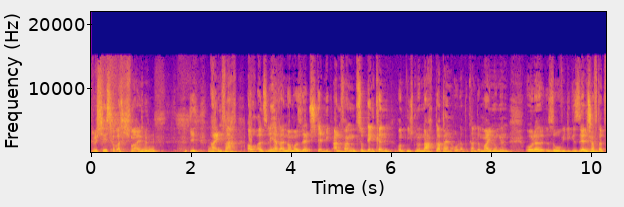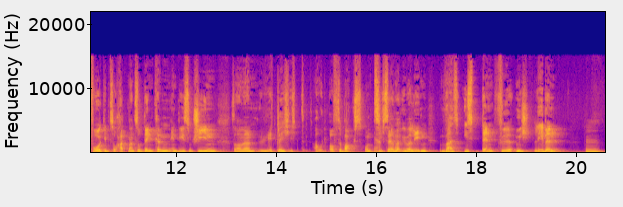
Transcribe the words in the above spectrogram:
verstehst du, was ich meine? Die einfach auch als Lehrer nochmal selbstständig anfangen zu denken und nicht nur nachplappern oder bekannte Meinungen oder so wie die Gesellschaft das vorgibt, so hat man zu denken in diesen Schienen, sondern wirklich, ich, out of the box und ja. sich selber überlegen, was ist denn für mich Leben? Mhm.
